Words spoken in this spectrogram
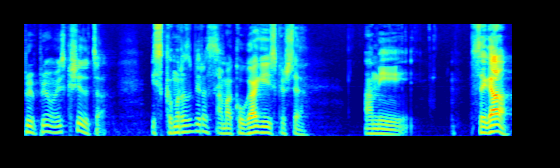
при- примерно, искаш ли деца? Искам, разбира се. Ама кога ги искаш сега? Ами, сега.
